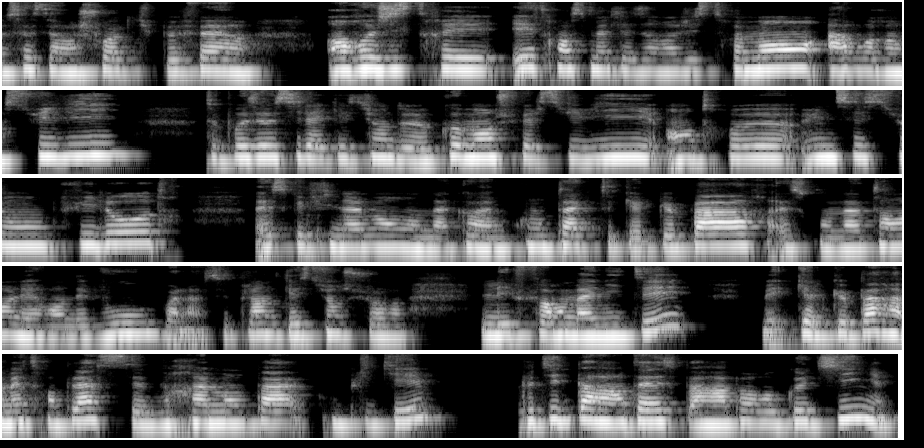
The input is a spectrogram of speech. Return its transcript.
ça c'est un choix que tu peux faire, enregistrer et transmettre les enregistrements, avoir un suivi, te poser aussi la question de comment je fais le suivi entre une session puis l'autre, est-ce que finalement on a quand même contact quelque part? Est-ce qu'on attend les rendez-vous? Voilà, c'est plein de questions sur les formalités, mais quelque part à mettre en place, c'est vraiment pas compliqué. Petite parenthèse par rapport au coaching,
